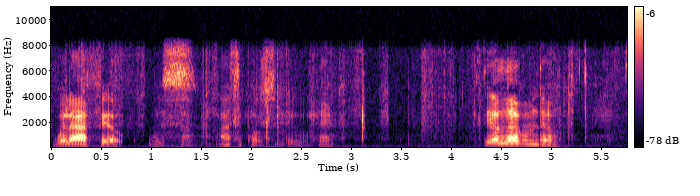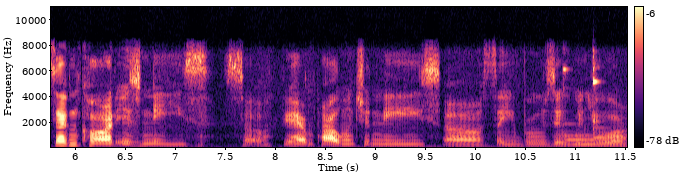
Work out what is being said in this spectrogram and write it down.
what I felt was I supposed to do, okay? Still love them though. Second card is knees. So if you're having problem with your knees, uh, say you bruised it when you were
